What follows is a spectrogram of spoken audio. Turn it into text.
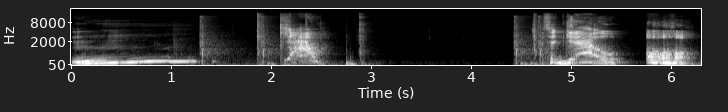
Mm! I said gow! Oh!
